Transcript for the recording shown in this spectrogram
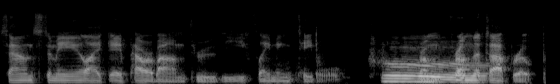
Sounds to me like a power bomb through the flaming table Ooh. from from the top rope.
